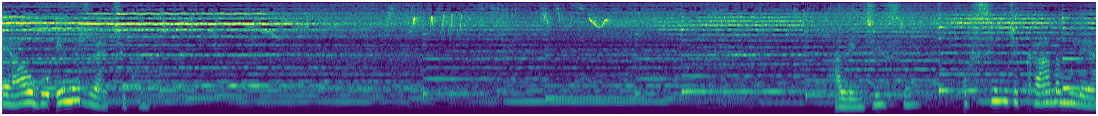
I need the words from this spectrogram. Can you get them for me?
é algo energético Além disso, o sim de cada mulher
